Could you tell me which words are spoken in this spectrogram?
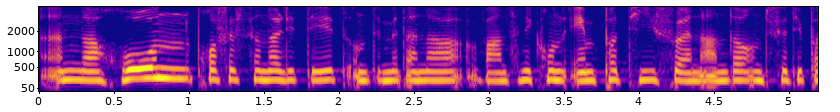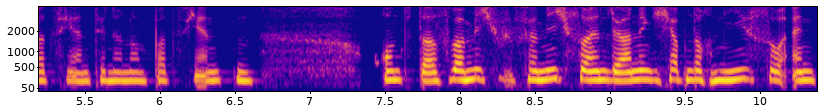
einer hohen Professionalität und mit einer wahnsinnig hohen Empathie füreinander und für die Patientinnen und Patienten. Und das war mich, für mich so ein Learning. Ich habe noch nie so ein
